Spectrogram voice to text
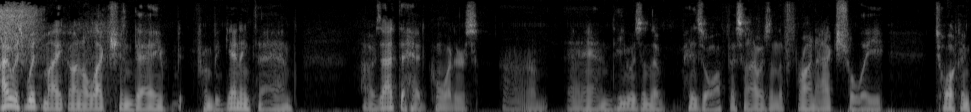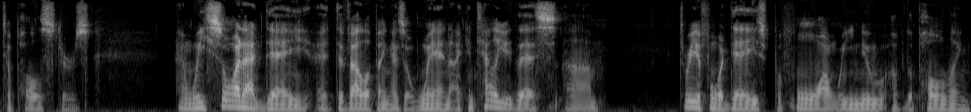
I was with Mike on election day from beginning to end. I was at the headquarters, um, and he was in the his office, and I was in the front actually talking to pollsters. And we saw that day it developing as a win. I can tell you this: um, three or four days before we knew of the polling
